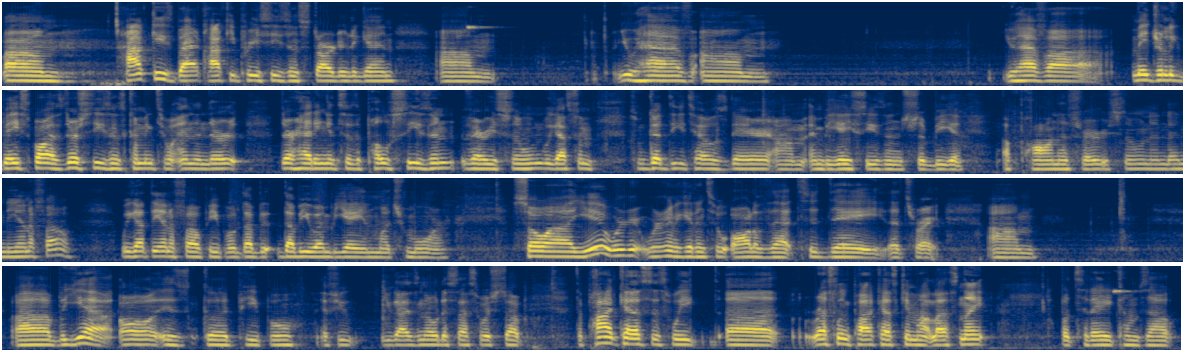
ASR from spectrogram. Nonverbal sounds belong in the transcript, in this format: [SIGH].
Um, hockey's back. Hockey preseason started again. Um, you have um, you have uh, Major League Baseball as their season's coming to an end, and they're they're heading into the postseason very soon. We got some some good details there. Um, NBA season should be uh, upon us very soon, and then the NFL. We got the NFL people, w, WNBA, and much more. So uh, yeah, we're we're gonna get into all of that today. That's right. Um, uh, but yeah, all is good, people. If you you guys noticed, I switched up the podcast this week. Uh, wrestling podcast came out last night, but today comes out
